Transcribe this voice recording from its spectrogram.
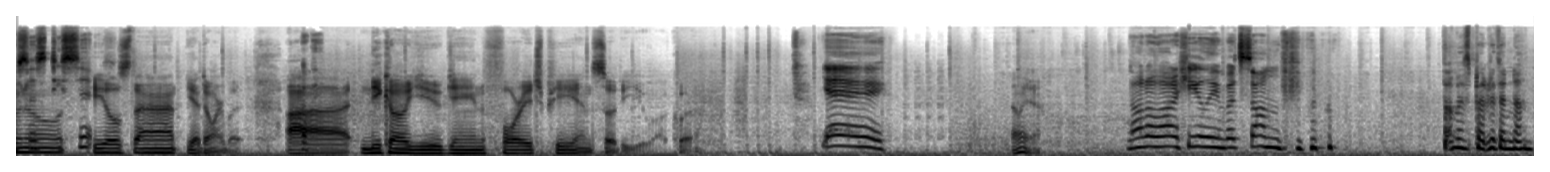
says Kuno heals that. Yeah, don't worry about it. Uh, Nico, you gain four HP, and so do you, Aqua. Yay! Hell yeah. Not a lot of healing, but some. Some is better than none.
